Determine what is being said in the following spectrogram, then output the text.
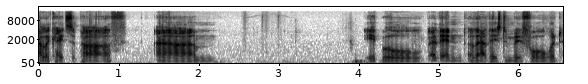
allocates a path, um, it will then allow these to move forward.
